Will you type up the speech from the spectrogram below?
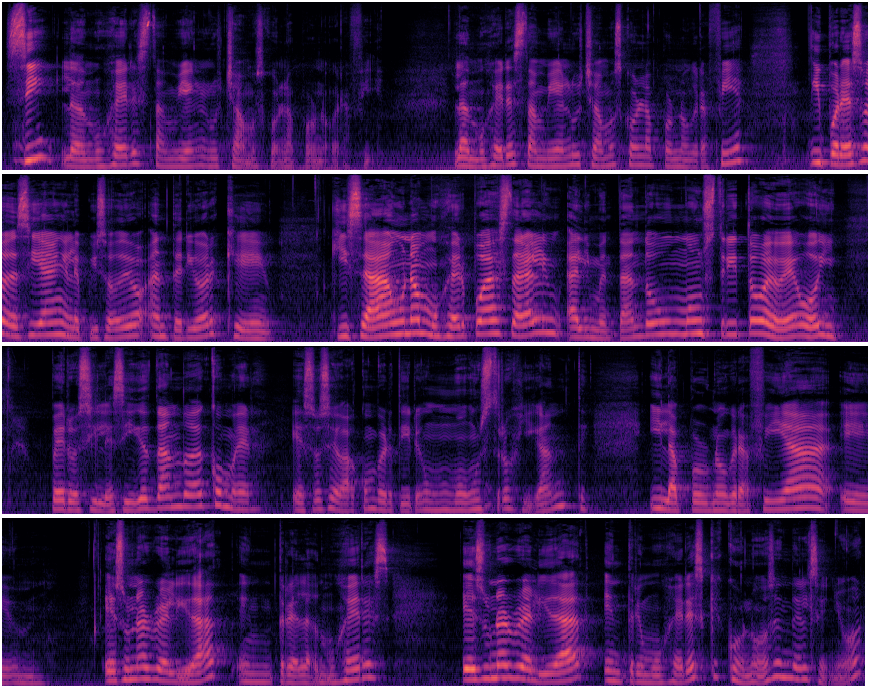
sí, las mujeres también luchamos con la pornografía. Las mujeres también luchamos con la pornografía. Y por eso decía en el episodio anterior que quizá una mujer pueda estar alimentando un monstruito bebé hoy, pero si le sigues dando de comer, eso se va a convertir en un monstruo gigante. Y la pornografía... Eh, es una realidad entre las mujeres, es una realidad entre mujeres que conocen del Señor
